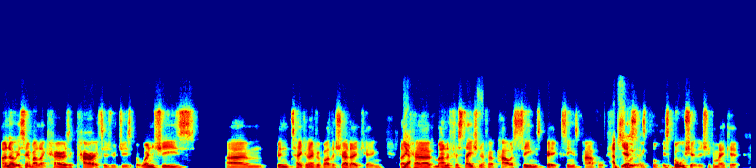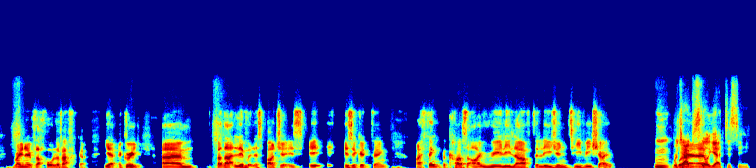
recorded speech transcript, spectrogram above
I know what you're saying about like her as a character is reduced, but when she's um, been taken over by the Shadow King, like Yeah. her manifestation of her power seems big, seems powerful. Absolutely. Yes, it's, it's bullshit that she can make it rain over the whole of Africa. Yeah, agreed. Um, but that limitless budget is it, it is a good thing. I think because I really love the Legion TV show. Mm, which I've still yet to see.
